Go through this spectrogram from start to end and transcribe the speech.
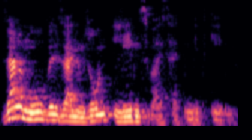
Salomo will seinem Sohn Lebensweisheiten mitgeben.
